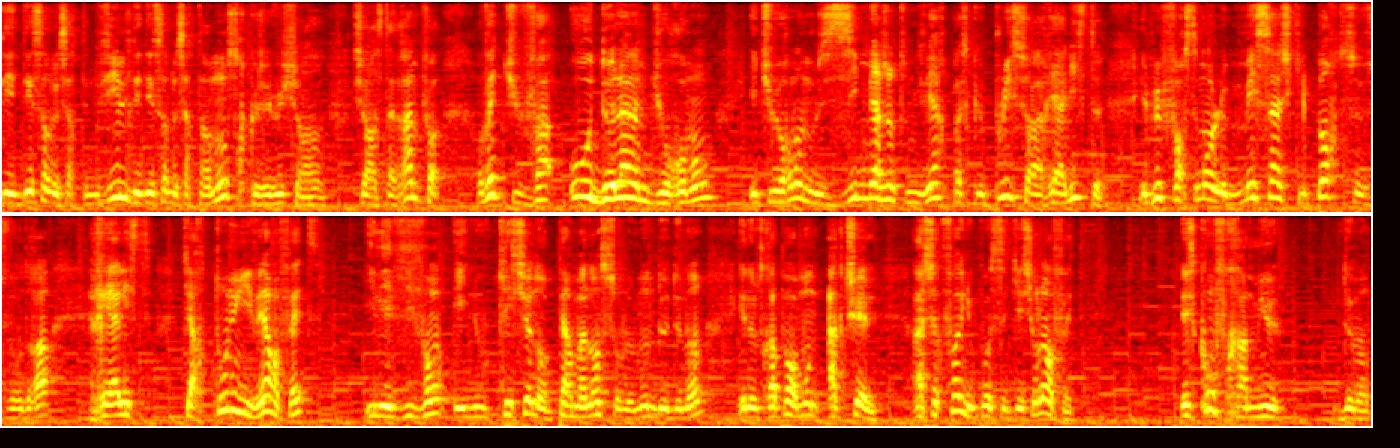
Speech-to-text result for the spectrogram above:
des dessins de certaines villes, des dessins de certains monstres que j'ai vus sur, Instagram. Enfin, en fait, tu vas au-delà même du roman et tu veux vraiment nous immerger dans ton univers parce que plus il sera réaliste et plus forcément le message qu'il porte se vaudra réaliste. Car ton univers, en fait, il est vivant et il nous questionne en permanence sur le monde de demain et notre rapport au monde actuel. À chaque fois, il nous pose cette question-là, en fait. Est-ce qu'on fera mieux demain?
